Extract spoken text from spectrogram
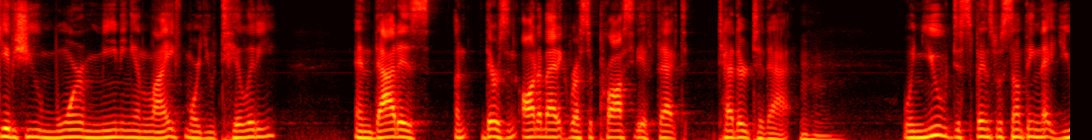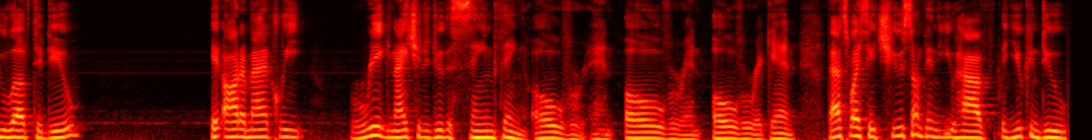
Gives you more meaning in life, more utility. And that is, an, there's an automatic reciprocity effect tethered to that. Mm-hmm. When you dispense with something that you love to do, it automatically reignites you to do the same thing over and over and over again. That's why I say choose something that you have that you can do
